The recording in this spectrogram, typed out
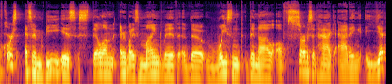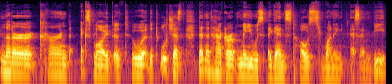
Of course, SMB is still on everybody's mind with the recent denial of service attack, adding yet another current exploit to the tool chest that an attacker may use against hosts running SMB.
